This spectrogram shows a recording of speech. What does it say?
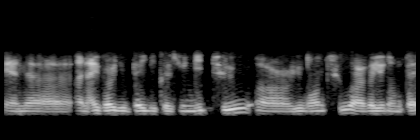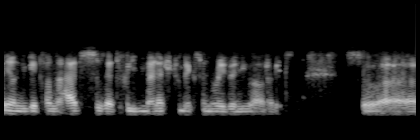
And, uh, and either you pay because you need to or you want to, or either you don't pay and you get some ads so that we manage to make some revenue out of it. So, uh,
